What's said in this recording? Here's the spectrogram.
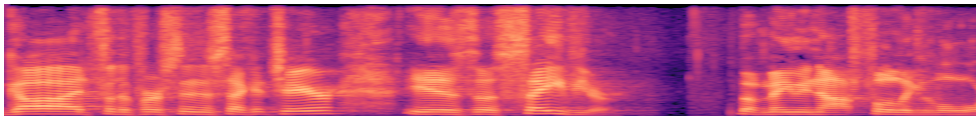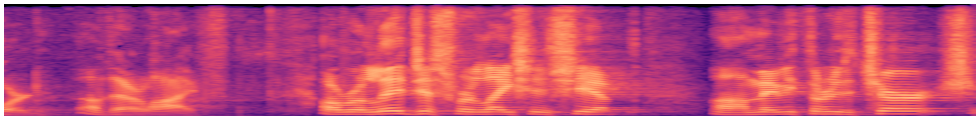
God, for the person in the second chair, is a savior, but maybe not fully Lord of their life. A religious relationship, uh, maybe through the church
